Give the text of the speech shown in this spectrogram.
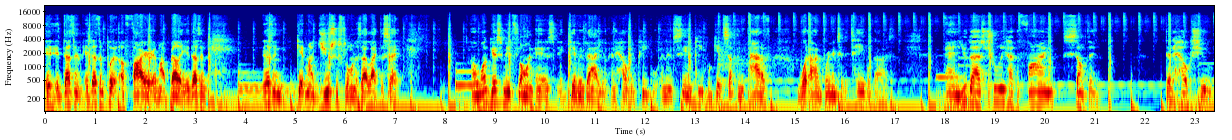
It, it doesn't. It doesn't put a fire in my belly. It doesn't. It doesn't get my juices flowing, as I like to say. Uh, what gets me flowing is giving value and helping people, and then seeing people get something out of what I'm bringing to the table, guys. And you guys truly have to find something that helps you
